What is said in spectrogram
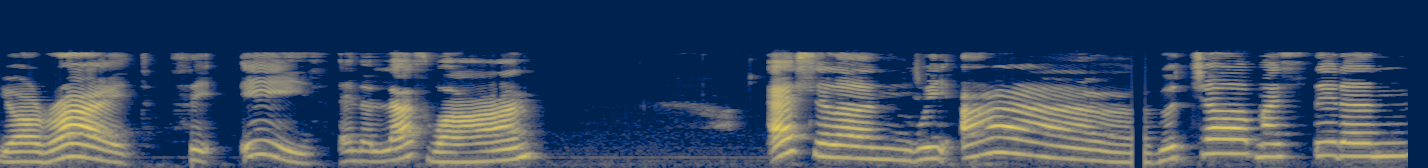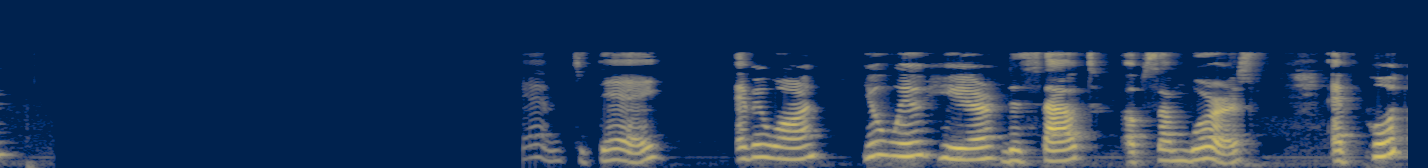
you're right. Is. And the last one. Excellent. We are. Good job, my student. And today, everyone, you will hear the sound of some words and put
